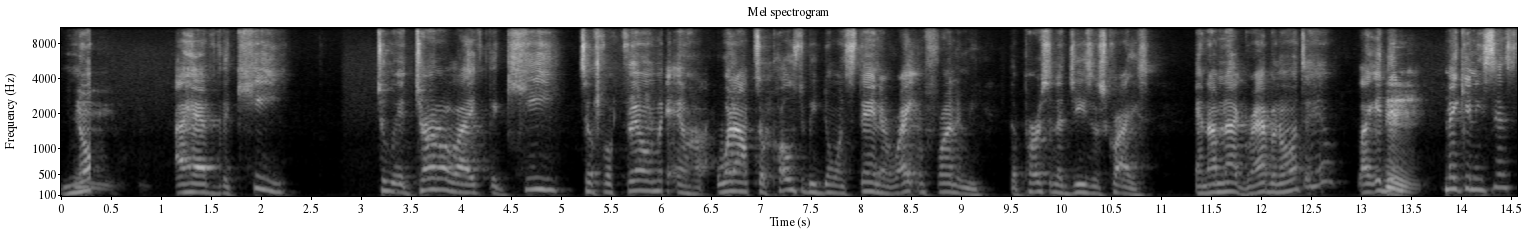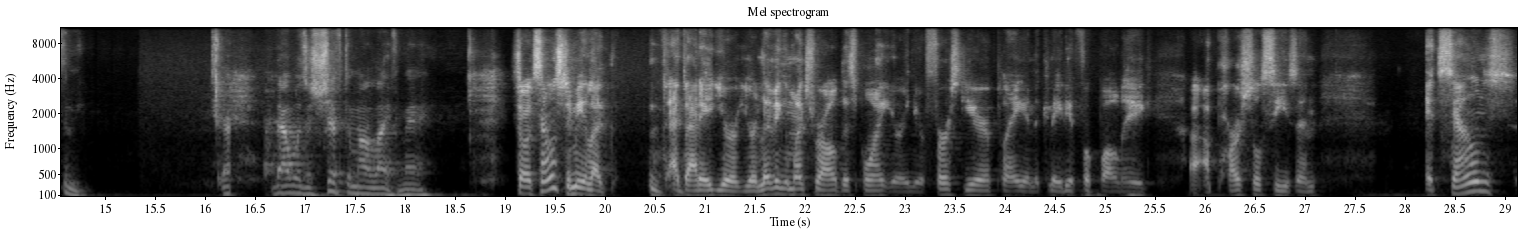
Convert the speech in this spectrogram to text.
No, Mm. I have the key to eternal life, the key to fulfillment, and what I'm supposed to be doing, standing right in front of me, the person of Jesus Christ, and I'm not grabbing onto him. Like it didn't Mm. Make any sense to me. That, that was a shift in my life, man. So it sounds to me like at that age, you're you're living in Montreal at this point. You're in your first year playing in the Canadian Football League, uh, a partial season. It sounds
